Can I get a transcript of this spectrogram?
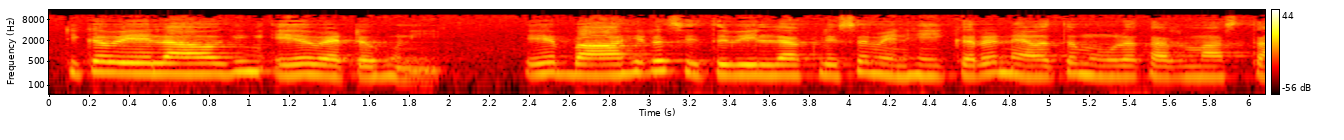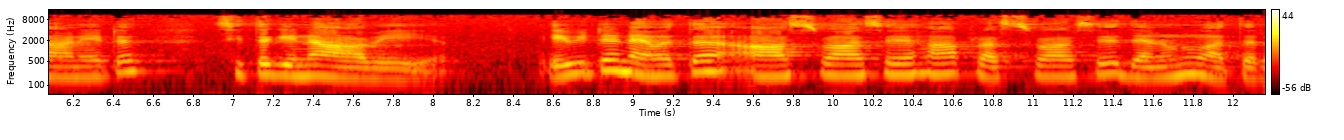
ටික වේලාවකින් එය වැටහුණි. එය බාහිර සිතවිල්ලක් ලෙස මෙනෙහි කර නැවත මූල කර්මස්ථානයට සිතගෙන ආවේය. එවිට නැවත ආශ්වාසය හා ප්‍රශ්වාසය දැනුණු අතර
